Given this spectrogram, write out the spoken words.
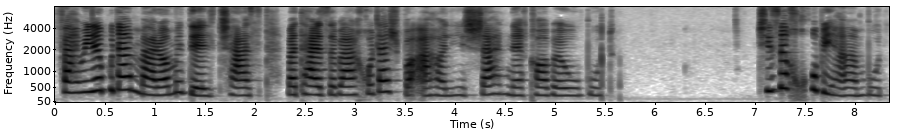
فهمیده بودم مرام دلچسب و طرز برخودش با اهالی شهر نقاب او بود. چیز خوبی هم بود.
